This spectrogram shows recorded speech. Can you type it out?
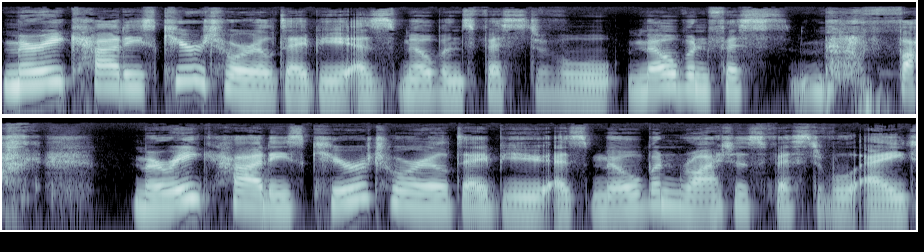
Marieke Hardy's curatorial debut as Melbourne's festival, Melbourne Fest, fuck, Marieke Hardy's curatorial debut as Melbourne Writers Festival AD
